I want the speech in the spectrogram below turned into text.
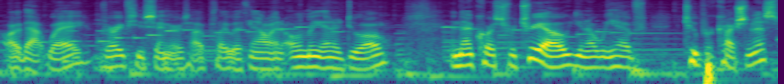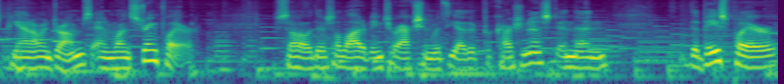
are that way. Very few singers I play with now, and only in a duo. And then, of course, for trio, you know, we have two percussionists, piano and drums, and one string player. So there's a lot of interaction with the other percussionist. And then the bass player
